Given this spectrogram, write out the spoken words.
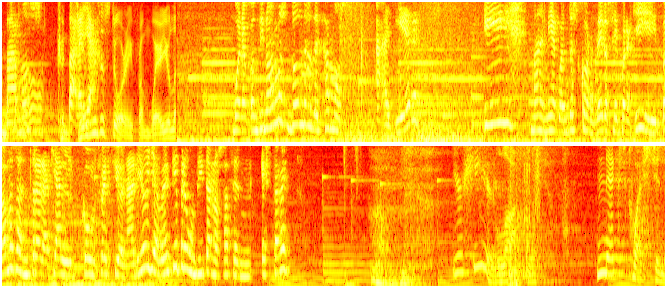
vamos para allá. Bueno, continuamos donde lo dejamos ayer y madre mía, cuántos corderos hay por aquí. Vamos a entrar aquí al confesionario y a ver qué preguntita nos hacen esta vez. You're here, lost lamb. Next question.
